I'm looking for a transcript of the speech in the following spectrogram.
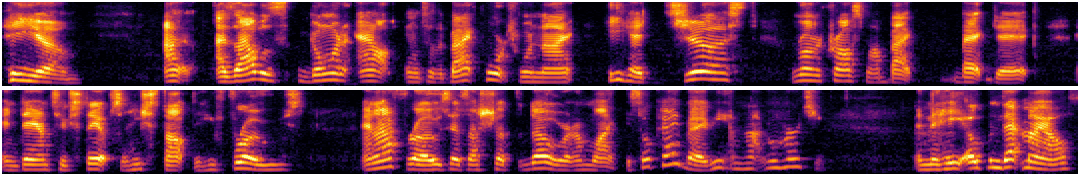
He um I as I was going out onto the back porch one night, he had just run across my back back deck and down two steps and he stopped and he froze. And I froze as I shut the door and I'm like, It's okay, baby, I'm not gonna hurt you. And then he opened that mouth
